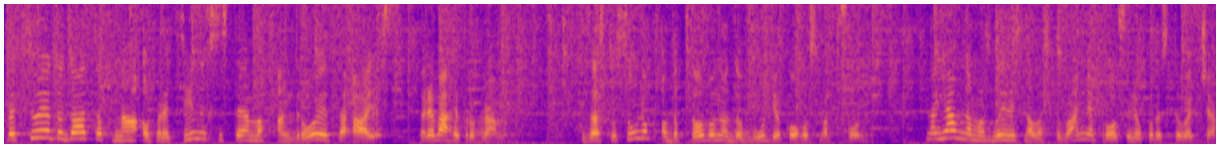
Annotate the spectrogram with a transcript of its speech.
Працює додаток на операційних системах Android та iOS. Переваги програми. Застосунок адаптовано до будь-якого смартфону. Наявна можливість налаштування профілю користувача.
